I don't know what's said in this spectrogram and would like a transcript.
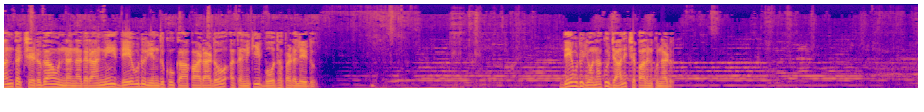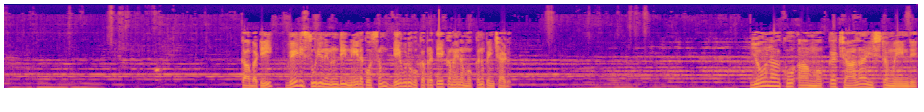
అంత చెడుగా ఉన్న నగరాన్ని దేవుడు ఎందుకు కాపాడాడో అతనికి బోధపడలేదు. దేవుడు యోనాకు జాలి చెప్పాలనుకున్నాడు. కాబట్టి వేడి సూర్యుని నుండి నీడ కోసం దేవుడు ఒక ప్రత్యేకమైన మొక్కను పెంచాడు. యోనాకు ఆ మొక్క చాలా ఇష్టమైంది.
